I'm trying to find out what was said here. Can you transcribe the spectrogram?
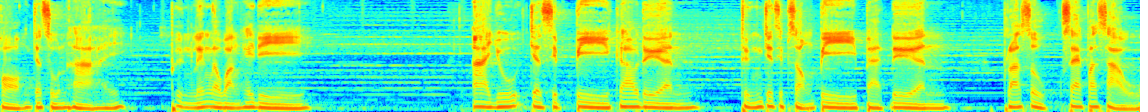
ของจะสูญหาย พึงเล่งระวังให้ดี อายุ 70 ปี 9 เดือน ถึง 72 ปี 8 เดือน พระศุกร์แทรกพระเสาร์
